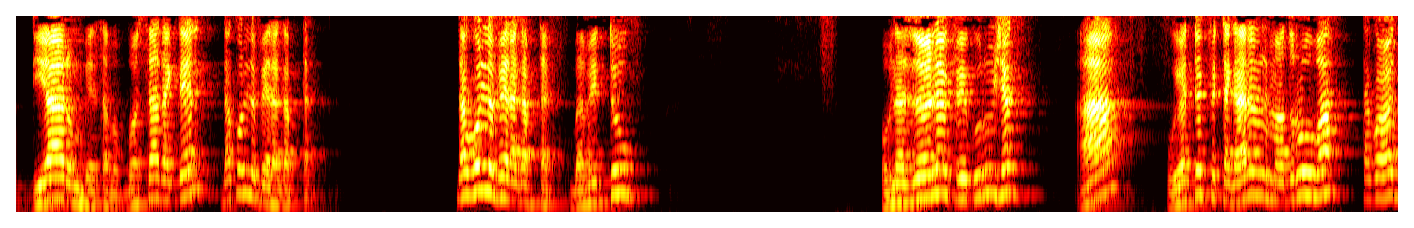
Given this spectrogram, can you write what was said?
ديارهم بسبب بوساتك ديل. ده كله في رقبتك ده كله في رقبتك بمدوك وبنزلوا لك في قروشك. ها أه؟ ويدوك في التقارير المضروبة. تقعد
